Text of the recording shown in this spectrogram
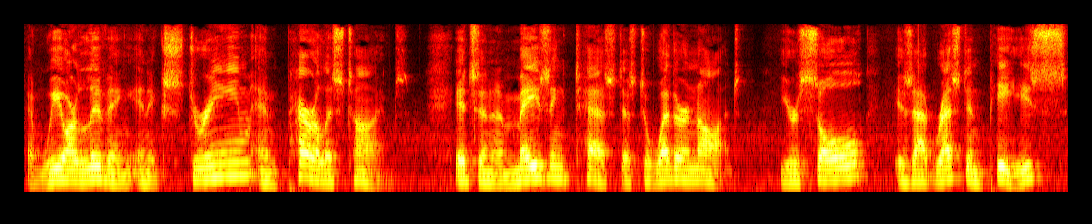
And we are living in extreme and perilous times. It's an amazing test as to whether or not your soul is at rest in peace,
